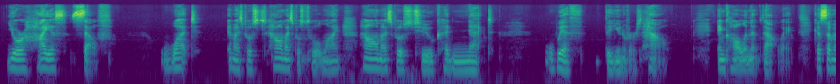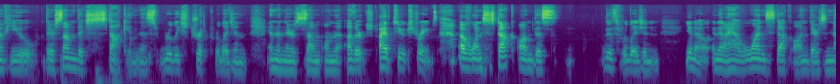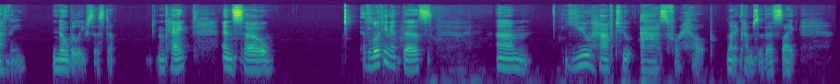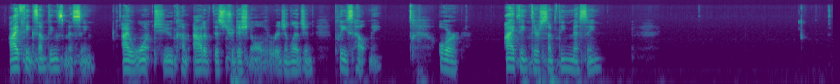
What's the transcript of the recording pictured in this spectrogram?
your highest self, what am I supposed to, how am I supposed to align? How am I supposed to connect with the universe? How? And calling it that way. Because some of you, there's some that's stuck in this really strict religion. And then there's some on the other, I have two extremes of one stuck on this, this religion, you know, and then I have one stuck on there's nothing, no belief system. Okay. And so looking at this, um, you have to ask for help when it comes to this. Like, I think something's missing. I want to come out of this traditional religion. Legend. Please help me. Or, I think there's something missing.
